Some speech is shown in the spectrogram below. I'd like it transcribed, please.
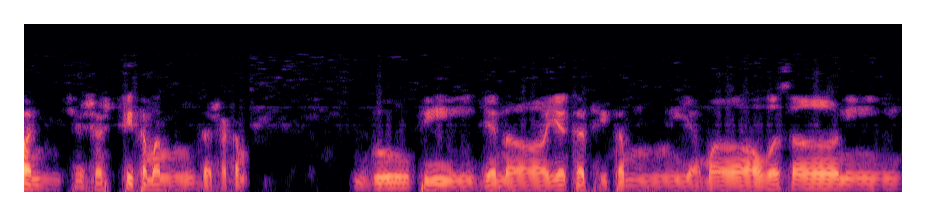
पञ्चषष्टितमम् दशकम्। गोपीजनाय कथितम् नियमावसाने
